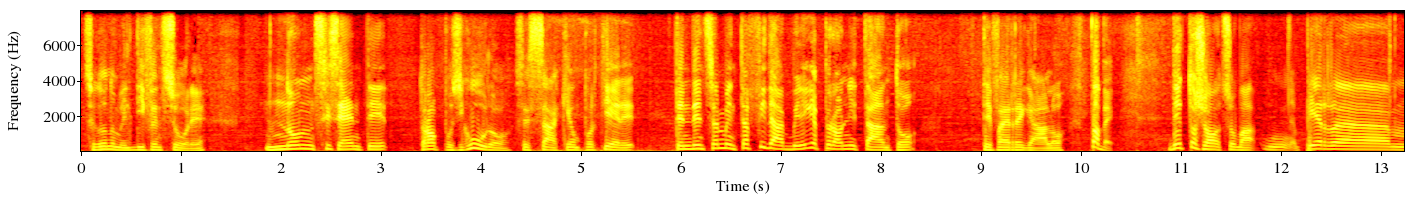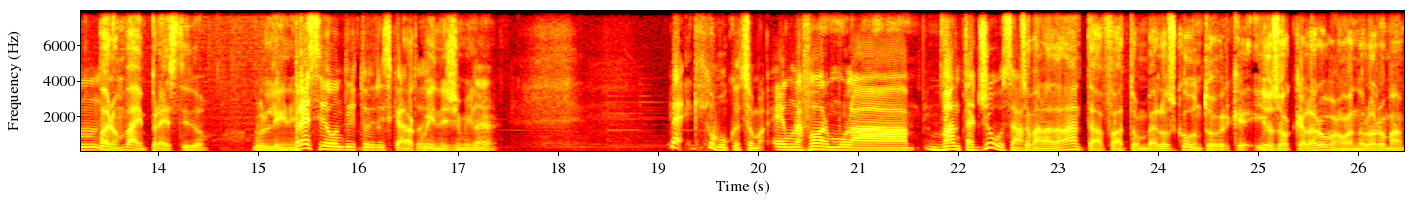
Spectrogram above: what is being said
Secondo me il difensore non si sente troppo sicuro se sa che è un portiere tendenzialmente affidabile che però ogni tanto ti fa il regalo. Vabbè, detto ciò, insomma, per ehm, Poi non va in prestito, Gollini. prestito con diritto di riscatto. a sì. 15 milioni. Eh. Beh, che comunque insomma è una formula vantaggiosa. Insomma, l'Atalanta ha fatto un bello sconto perché io so che la Roma, quando la Roma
